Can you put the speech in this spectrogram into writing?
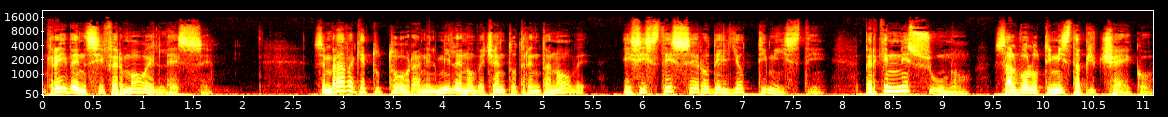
Craven si fermò e lesse. Sembrava che tuttora nel 1939 esistessero degli ottimisti, perché nessuno, salvo l'ottimista più cieco,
